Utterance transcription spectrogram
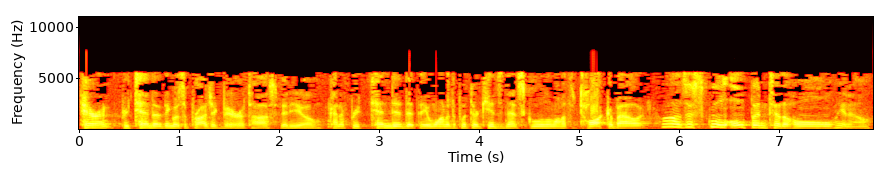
parent pretended, I think it was a Project Veritas video, kind of pretended that they wanted to put their kids in that school and wanted to talk about, well, is this school open to the whole, you know,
